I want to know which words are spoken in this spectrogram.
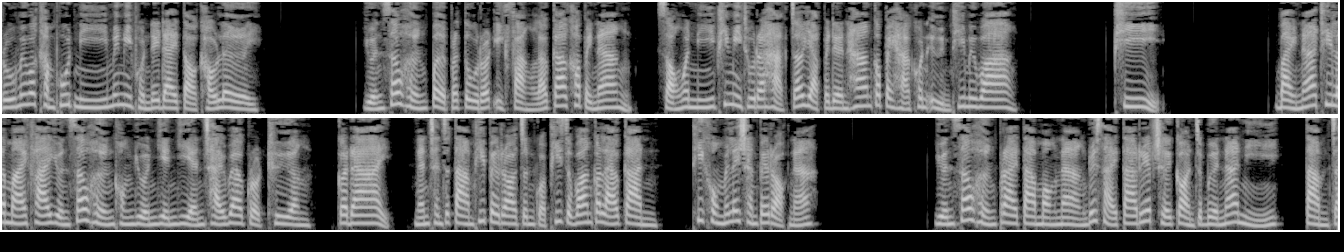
รู้ไม่ว่าคำพูดนี้ไม่มีผลใด ๆ ต่อเขาเลย หยวนเซาเหิงเปิดประตูรถอีกฝั่งแล้วก้าวเข้าไปนั่ง สองวันนี้พี่มีธุระหากเจ้าอยากไปเดินห้างก็ไปหาคนอื่นที่ไม่ว่าง พี่ ใบหน้าที่ละไม้คล้ายหยวนเซาเหิงของหยวนเยียนเยียนใช้แววโกรธเคือง ก็ได้ งั้นฉันจะตามพี่ไปรอจนกว่าพี่จะว่างก็แล้วกัน พี่คงไม่ไล่ฉันไปหรอกนะ หยวนเซาเหิงปลายตามองนางด้วยสายตาเรียบเฉยก่อนจะเบือนหน้าหนี ตามใจ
